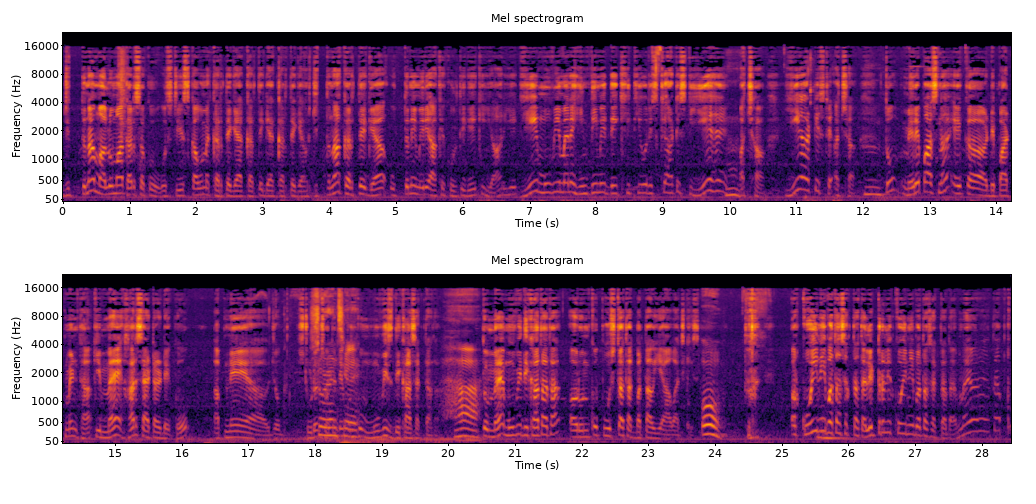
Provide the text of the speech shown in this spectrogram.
जितना मालूम कर सकूँ उस चीज़ का वो मैं करते गया करते गया करते गया। और जितना करते गया उतने मेरी आँखें खुलती गई कि यार ये ये मूवी मैंने हिंदी में देखी थी और इसके आर्टिस्ट ये है। अच्छा ये आर्टिस्ट है अच्छा। तो मेरे पास ना एक डिपार्टमेंट था कि मैं हर सैटरडे को अपने जो स्टूडेंट्स होते थे उनको मूवीज़ दिखा सकता था। हाँ। तो मैं मूवी दिखाता था और उनको पूछता था बताओ ये आवाज़ किस ओ। और कोई नहीं बता सकता था लिटरली कोई नहीं बता सकता था। मैं आपको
